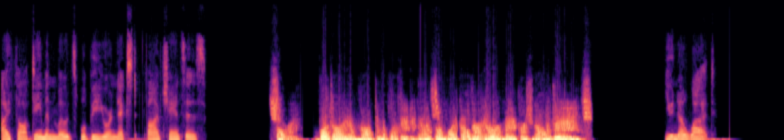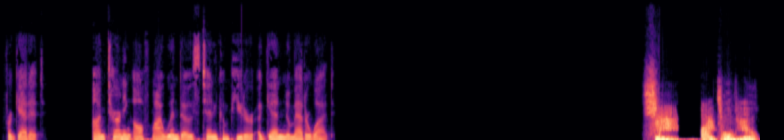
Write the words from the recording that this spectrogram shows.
I thought demon modes will be your next five chances. Sorry, but I am not duplicating ads unlike other error makers nowadays. You know what? Forget it. I'm turning off my Windows 10 computer again no matter what. See, I told you,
